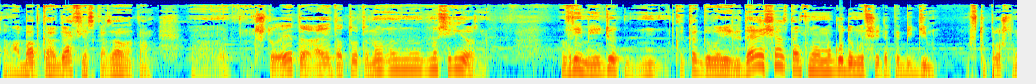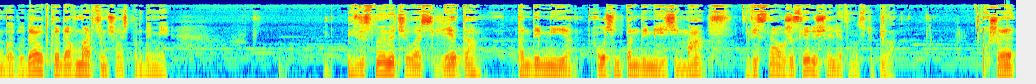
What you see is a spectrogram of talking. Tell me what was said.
там, а бабка Агафья сказала там, э, что это, а это то-то, ну, ну, ну, ну серьезно. Время идет, как, как говорили, да, сейчас там к Новому году мы все это победим, в ту прошлом году, да, вот когда в марте началась пандемия. Весной началась лето, пандемия, осень пандемия, зима, весна, уже следующее лето наступило. Уже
